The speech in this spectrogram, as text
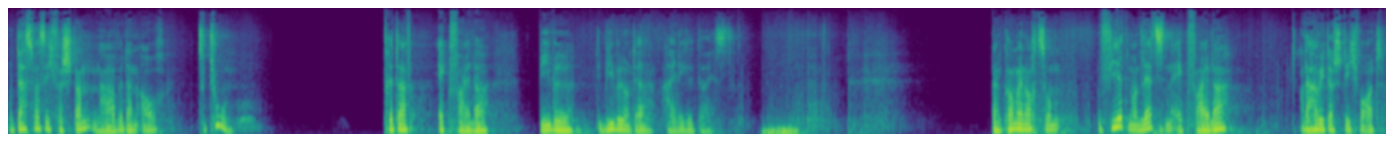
und das, was ich verstanden habe, dann auch zu tun. Dritter Eckpfeiler, Bibel, die Bibel und der Heilige Geist. Dann kommen wir noch zum vierten und letzten Eckpfeiler. Da habe ich das Stichwort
